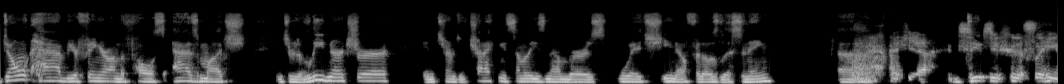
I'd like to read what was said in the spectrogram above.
don't have your finger on the pulse as much in terms of lead nurture, in terms of tracking some of these numbers, which you know for those listening uh, yeah, do, do,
